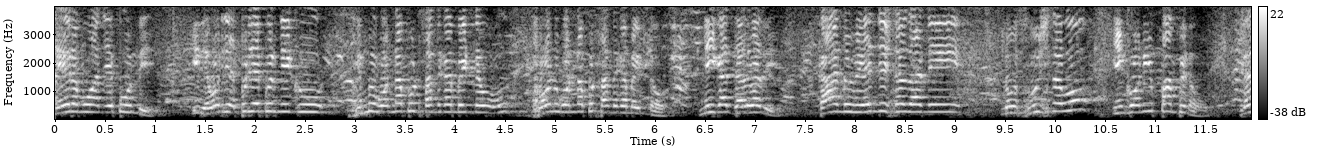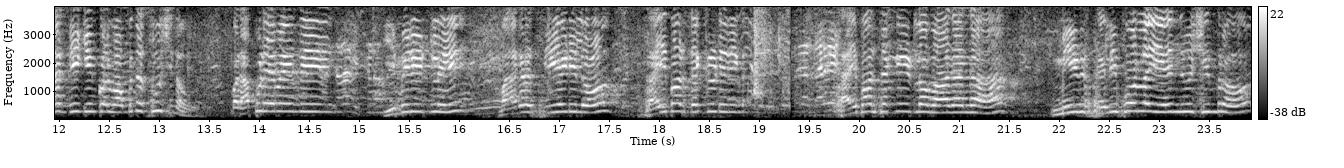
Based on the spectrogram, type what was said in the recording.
నేరము అని చెప్పి ఉంది. ఇది ఎవరు ఎప్పుడు చెప్పారు నీకు? సిమ్ కొన్నప్పుడు సంతకం పెట్టినావు ఫోన్ కొన్నప్పుడు సంతకం పెట్టినావు. నీకు అది తెలియదు కానీ నువ్వేం చేసినావు దాన్ని? నువ్వు చూసినావు ఇంకోటికి పంపినావు. లేదా నీకు ఇంకోటి పంపితే చూసినావు. మరి అప్పుడు ఏమైంది? ఇమీడియట్లీ మా దగ్గర సిఐడిలో సైబర్ సెక్యూరిటీ సైబర్ సెక్యూరిటీలో భాగంగా మీరు సెలిఫోన్లో ఏం చూసిండ్రో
